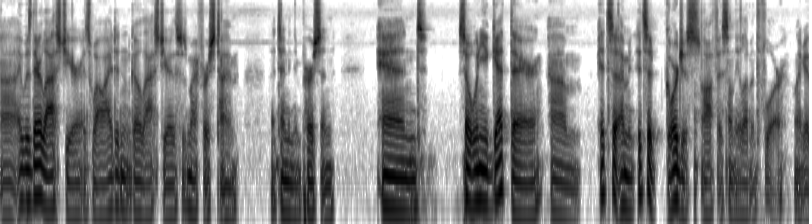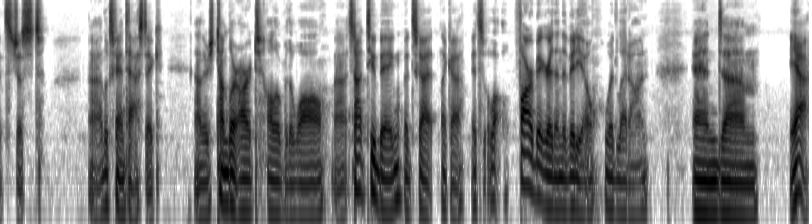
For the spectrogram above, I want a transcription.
Uh, it was there last year as well. I didn't go last year. This was my first time attending in person, and so when you get there, um, it's a I mean it's a gorgeous office on the eleventh floor. Like it's just uh, it looks fantastic. Uh, there's Tumblr art all over the wall. Uh, it's not too big, but it's got like a it's far bigger than the video would let on. And um, yeah,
